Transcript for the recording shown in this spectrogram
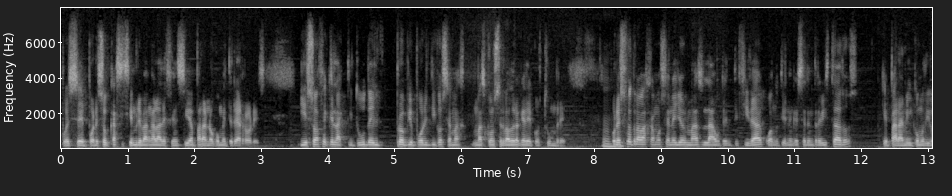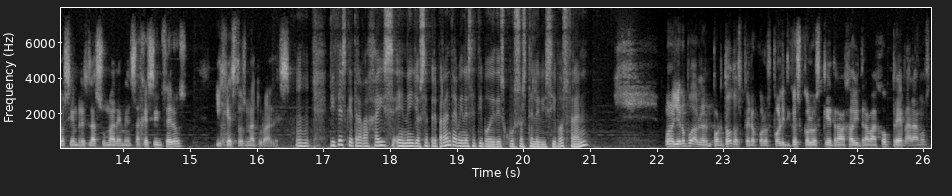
pues eh, por eso casi siempre van a la defensiva para no cometer errores. Y eso hace que la actitud del propio político sea más, más conservadora que de costumbre. Uh -huh. Por eso trabajamos en ellos más la autenticidad cuando tienen que ser entrevistados, que para mí, como digo siempre, es la suma de mensajes sinceros y gestos naturales. Uh -huh. Dices que trabajáis en ello. ¿Se preparan también este tipo de discursos televisivos, Fran? Bueno, yo no puedo hablar por todos, pero con los políticos con los que he trabajado y trabajo, preparamos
